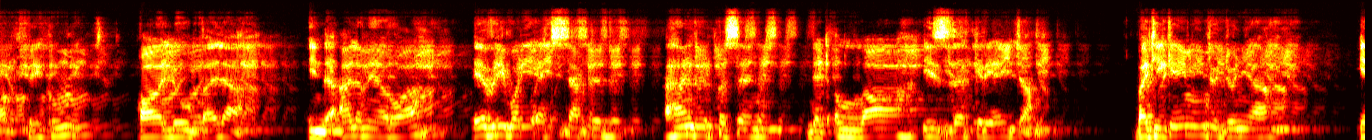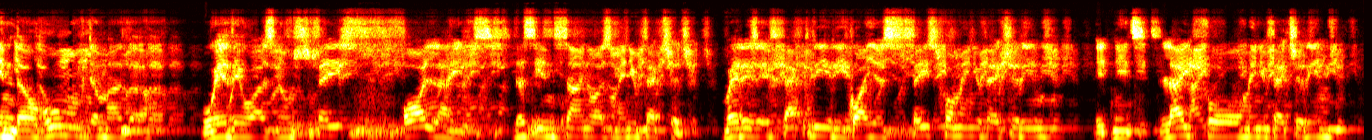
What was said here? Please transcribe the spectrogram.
rabbikum qalu bala. In the alam everybody accepted 100% that Allah is the creator. But he came into dunya in the womb of the mother where there was no space or light. This insan was manufactured. Whereas a factory requires space for manufacturing, it needs light for manufacturing,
